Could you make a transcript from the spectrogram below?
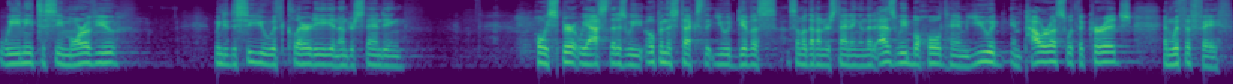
we need to see more of you. We need to see you with clarity and understanding. Holy Spirit, we ask that as we open this text, that you would give us some of that understanding, and that as we behold him, you would empower us with the courage and with the faith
